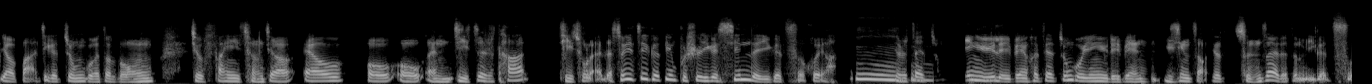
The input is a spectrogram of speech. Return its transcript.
要把这个中国的龙就翻译成叫 L O O N G，这是他提出来的，所以这个并不是一个新的一个词汇啊，嗯，就是在英语里边和在中国英语里边已经早就存在的这么一个词，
